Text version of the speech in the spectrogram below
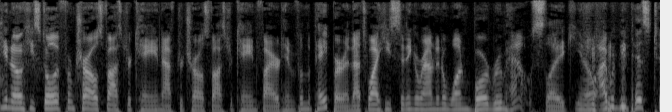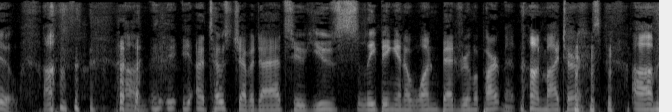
you know. he stole it from Charles Foster Kane after Charles Foster Kane fired him from the paper, and that's why he's sitting around in a one boardroom house. Like, you know, I would be pissed too. Um, um, a toast Jedediah to you sleeping in a one bedroom apartment on my terms. um,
